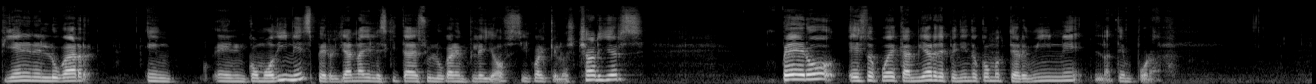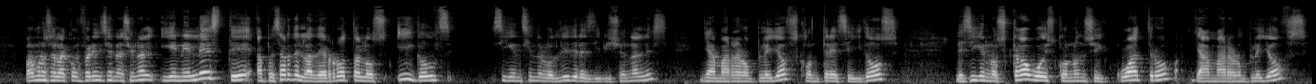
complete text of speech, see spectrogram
tienen el lugar en, comodines, pero ya nadie les quita de su lugar en playoffs, igual que los Chargers. Pero esto puede cambiar dependiendo cómo termine la temporada. Vámonos a la conferencia nacional. Y en el este, a pesar de la derrota, los Eagles siguen siendo los líderes divisionales. Ya amarraron playoffs con 13 y 2. Le siguen los Cowboys con 11 y 4. Ya amarraron playoffs.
